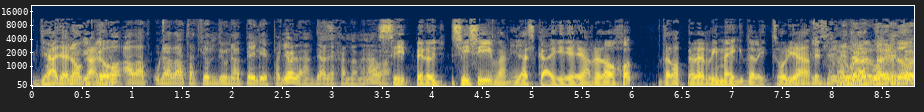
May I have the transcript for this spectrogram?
Ya, ya no, claro. una adaptación de una peli española, de Alejandra Menaba. Sí, pero sí, sí, Vanilla Sky, eh, abre los ojos de los peores remakes de la historia, Sí, también te acuerdo.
